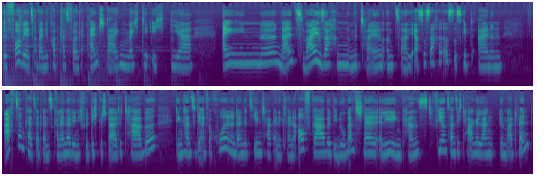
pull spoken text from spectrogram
Bevor wir jetzt aber in die Podcast-Folge einsteigen, möchte ich dir eine, nein, zwei Sachen mitteilen. Und zwar die erste Sache ist, es gibt einen Achtsamkeits-Adventskalender, den ich für dich gestaltet habe. Den kannst du dir einfach holen und dann gibt es jeden Tag eine kleine Aufgabe, die du ganz schnell erledigen kannst, 24 Tage lang im Advent.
